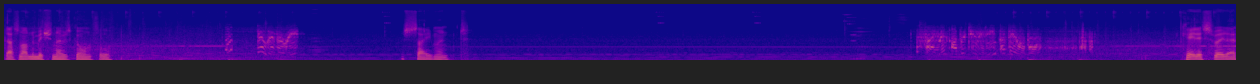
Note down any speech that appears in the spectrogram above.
that's not the mission I was going for. Assignment. Assignment opportunity available. Okay, this way then.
